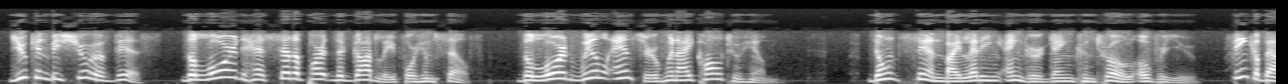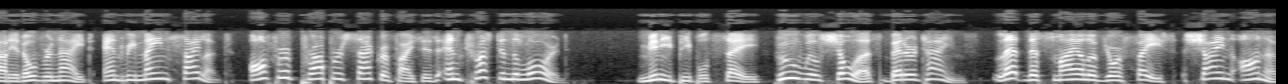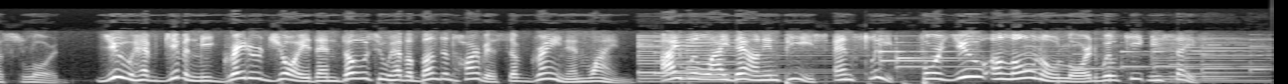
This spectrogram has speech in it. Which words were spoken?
You can be sure of this. The Lord has set apart the godly for himself. The Lord will answer when I call to him. Don't sin by letting anger gain control over you. Think about it overnight and remain silent. Offer proper sacrifices and trust in the Lord. Many people say, Who will show us better times? Let the smile of your face shine on us, Lord. You have given me greater joy than those who have abundant harvests of grain and wine. I will lie down in peace and sleep, for you alone, O Lord, will keep me safe.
